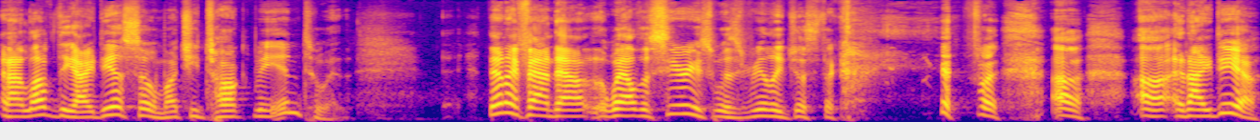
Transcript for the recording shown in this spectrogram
and I loved the idea so much, he talked me into it. Then I found out, well, the series was really just a uh, uh, an idea.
